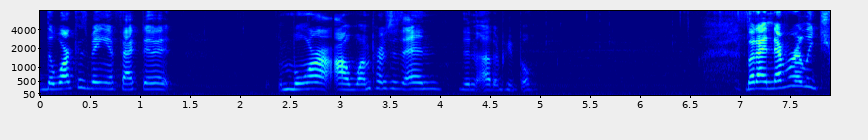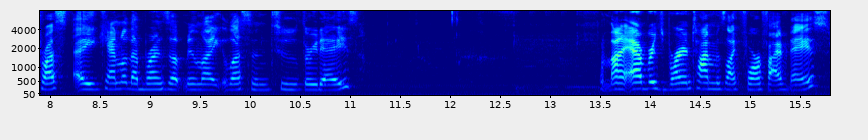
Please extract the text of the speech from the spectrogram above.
the work is being affected more on one person's end than other people. But I never really trust a candle that burns up in like less than two, three days. My average burn time is like four or five days.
